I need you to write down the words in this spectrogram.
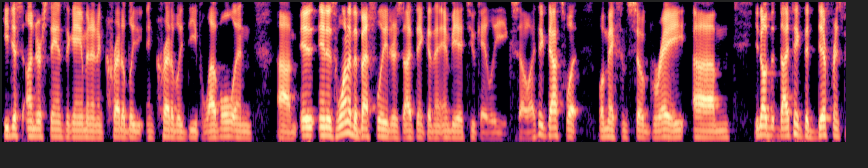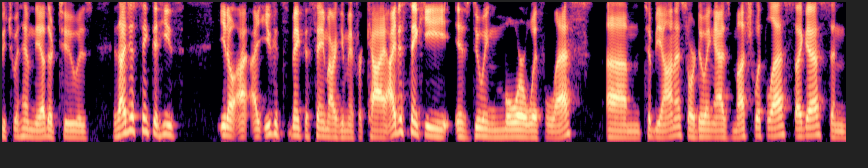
he just understands the game at an incredibly, incredibly deep level and, um, and is one of the best leaders, I think, in the NBA 2K league. So I think that's what, what makes him so great. Um, you know, I think the difference between him and the other two is, is I just think that he's, you know, I, I, you could make the same argument for Kai. I just think he is doing more with less, um, to be honest, or doing as much with less, I guess. And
